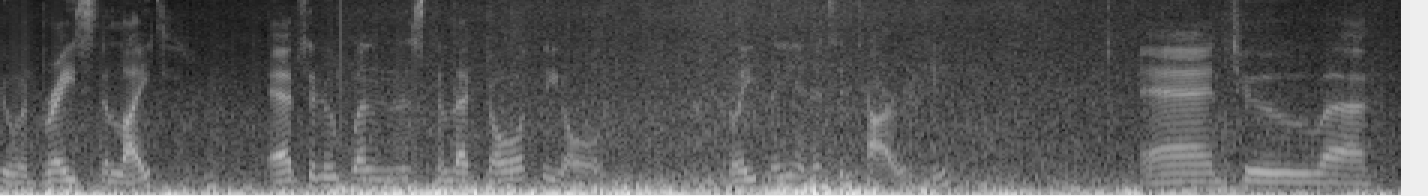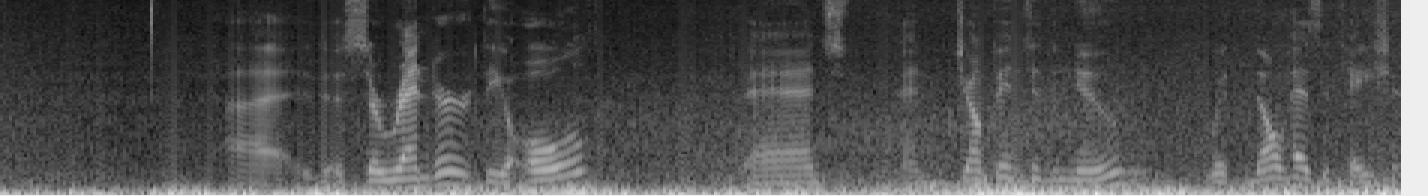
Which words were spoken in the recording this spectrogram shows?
to embrace the light, absolute willingness to let go of the old completely in its entirety, and to uh, uh, surrender the old and and jump into the new with no hesitation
